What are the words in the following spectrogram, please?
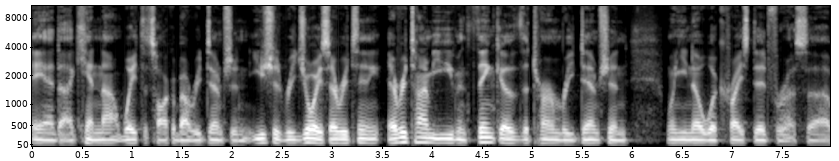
and I cannot wait to talk about redemption. You should rejoice every, t- every time you even think of the term redemption when you know what Christ did for us. Uh,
